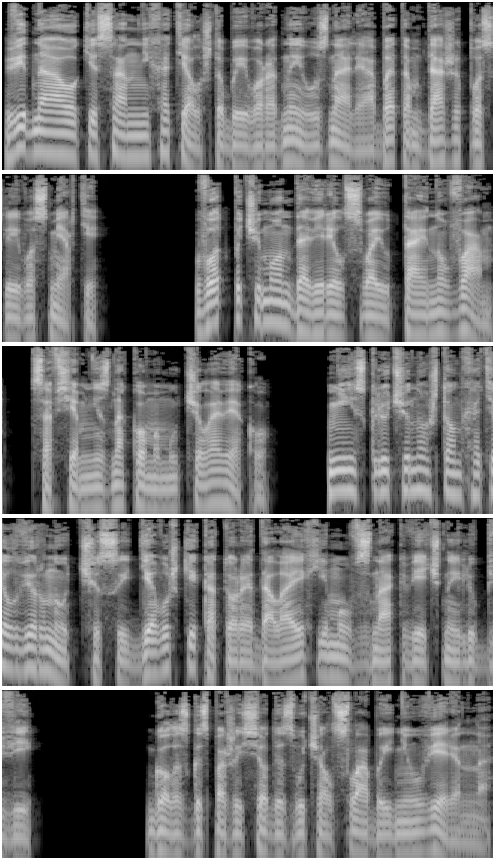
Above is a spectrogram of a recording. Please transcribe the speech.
Видно, Аоки-сан не хотел, чтобы его родные узнали об этом даже после его смерти. Вот почему он доверил свою тайну вам, совсем незнакомому человеку. Не исключено, что он хотел вернуть часы девушке, которая дала их ему в знак вечной любви. Голос госпожи Сёды звучал слабо и неуверенно,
